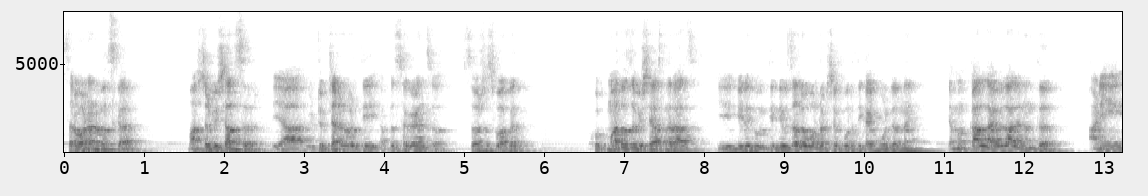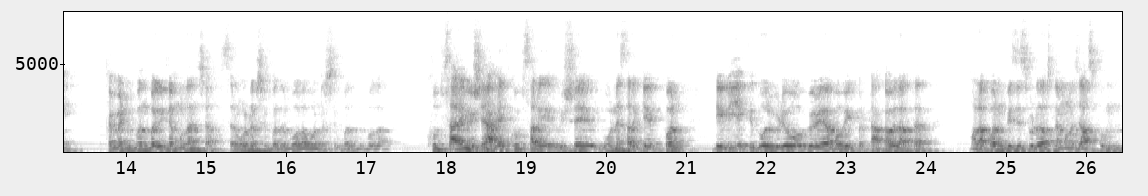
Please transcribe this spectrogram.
सर्वांना नमस्कार. मास्टर विशाल सर या युट्यूब चॅनलवरती आपलं सगळ्यांचं सहर्ष स्वागत. खूप महत्त्वाचा विषय असणार आज की गेले दोन तीन दिवस झालं वनरक्षक वरती काही बोललं नाही. त्यामुळे काल लाईव्हला आल्यानंतर आणि कमेंट पण बघितल्या मुलांच्या सर वनरक्षकबद्दल बोला वनरक्षकबद्दल बोला. खूप सारे विषय आहेत खूप सारे विषय बोलण्यासारखे आहेत पण डेली एक ते दोन व्हिडिओ वेळेअभावी टाकावे लागतात. मला पण बिझी शेड्यूल असल्यामुळे जास्त करून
